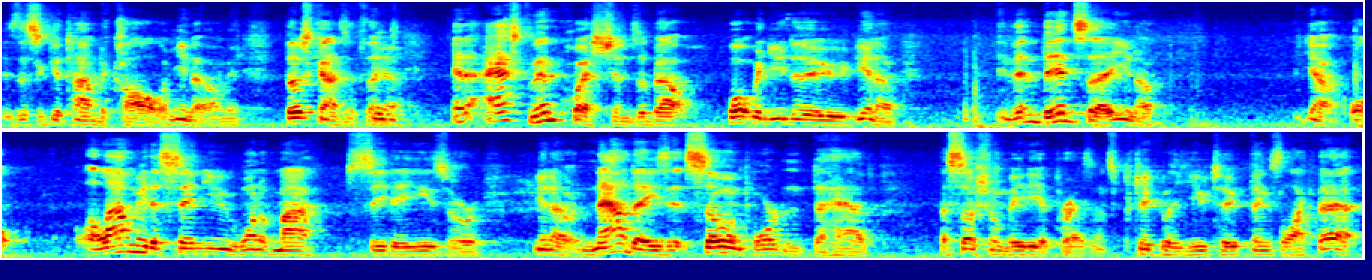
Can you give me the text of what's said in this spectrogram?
is this a good time to call? You know, I mean, those kinds of things, Yeah. and ask them questions about what would you do. You know, then then say, you know, you know, well, allow me to send you one of my CDs or you know, nowadays it's so important to have a social media presence, particularly YouTube, things like that.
